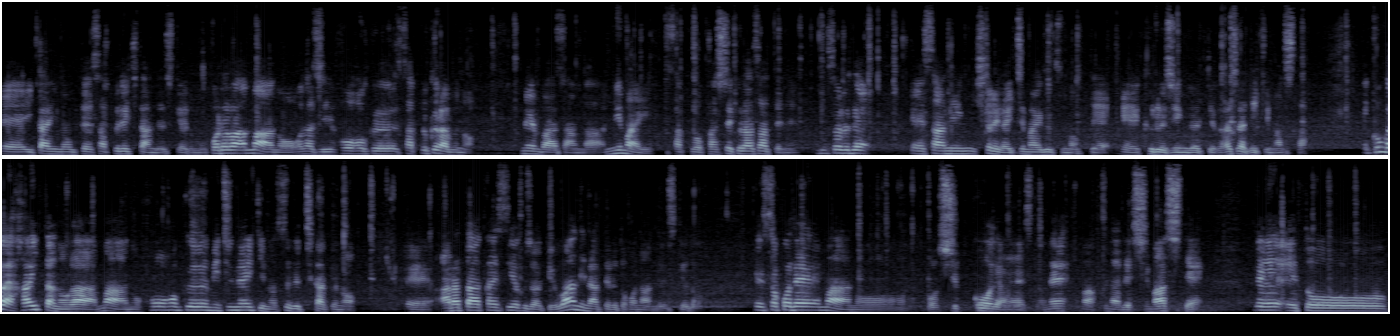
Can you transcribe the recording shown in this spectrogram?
えー、板に乗ってサップできたんですけれども、これは、まあ、あの、同じ東北サップクラブのメンバーさんが2枚サップを貸してくださってね、でそれで、え、3人1人が1枚ずつ乗って、え、クルージングっていう形ができました。で今回入ったのが、まあ、あの、東北道の駅のすぐ近くの、えー、新田海水浴場という湾になってるとこなんですけど、でそこで、まあ、あの、こう出港ではないですけどね、まあ、船でしまして、で、えっ、と、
